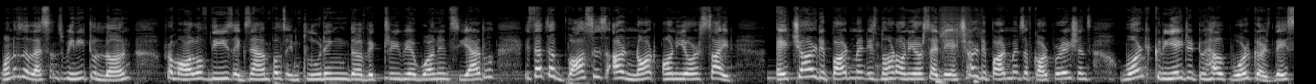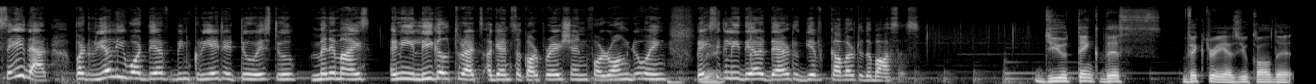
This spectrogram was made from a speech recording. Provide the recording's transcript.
One of the lessons we need to learn from all of these examples, including the victory we have won in Seattle, is that the bosses are not on your side. HR department is not on your side. The HR departments of corporations weren't created to help workers. They say that, but really what they have been created to is to minimize any legal threats against the corporation for wrongdoing. Basically, right. they are there to give cover to the bosses. Do you think this victory, as you called it,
